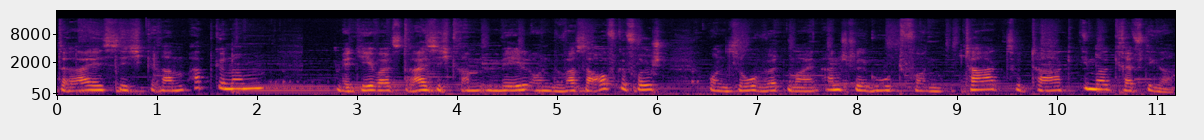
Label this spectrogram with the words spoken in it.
30 Gramm abgenommen, mit jeweils 30 Gramm Mehl und Wasser aufgefrischt und so wird mein Anstellgut von Tag zu Tag immer kräftiger.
